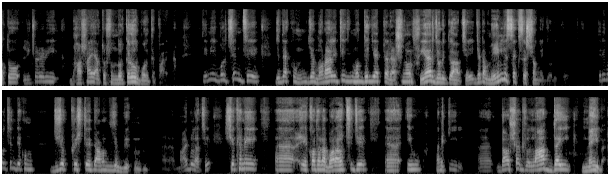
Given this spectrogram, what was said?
অত লিটারারি ভাষায় এত সুন্দর করেও বলতে পারে না। তিনি বলছেন যে যে দেখুন, যে মোরালিটির মধ্যে যে একটা রেশনাল ফিয়ার জড়িত আছে, যেটা মেইনলি সেক্সের সঙ্গে জড়িত, তিনি বলছেন, দেখুন যীশু খ্রিস্টের আমাদের যে বাইবেল আছে, সেখানে এ কথাটা বলা হচ্ছে যে ইউ মানে কি দাও শাড লাভ দাই নেইবার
